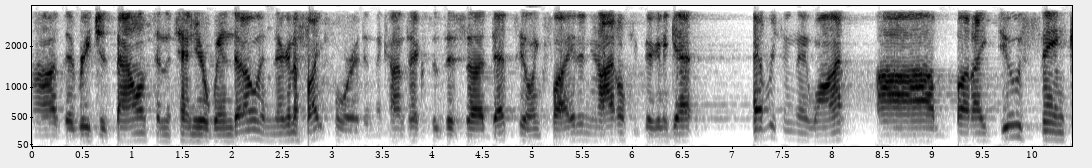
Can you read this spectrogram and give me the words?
uh, that reaches balance in a 10-year window, and they're going to fight for it in the context of this uh, debt ceiling fight. And you know, I don't think they're going to get everything they want, uh, but I do think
